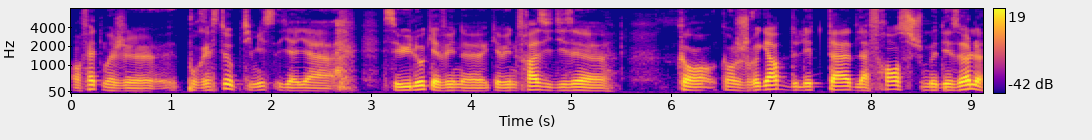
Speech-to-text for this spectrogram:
en fait, moi, je, pour rester optimiste, il y a, c'est Hulot qui avait, une, qui avait une phrase, il disait quand, je regarde l'état de la France, je me désole.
